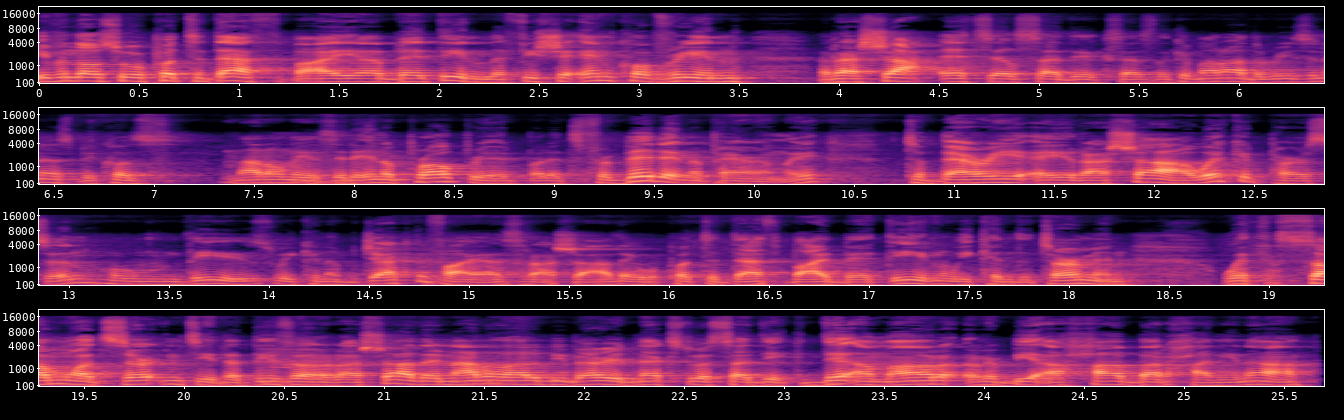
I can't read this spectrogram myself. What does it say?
even those who were put to death by uh, Beit Din. Lefisha en kovrin rasha etzel sadik, says the Gemara. The reason is because not only is it inappropriate, but it's forbidden apparently to bury a rasha, a wicked person, whom these we can objectify as rasha. They were put to death by Betin. We can determine with somewhat certainty that these are rasha. They're not allowed to be buried next to a tzaddik. De Amar Rabbi Aha Bar Hanina.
